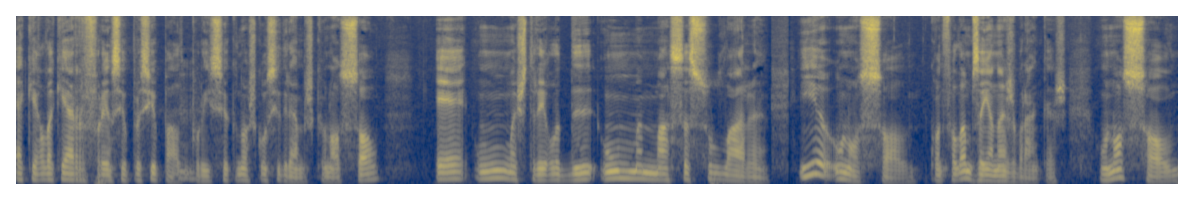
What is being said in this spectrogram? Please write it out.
aquela que é a referência principal. Hum. Por isso é que nós consideramos que o nosso Sol é uma estrela de uma massa solar. E o nosso Sol, quando falamos em anãs brancas, o nosso Sol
